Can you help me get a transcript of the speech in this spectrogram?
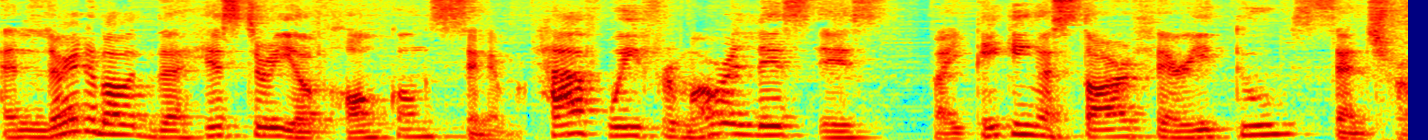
and learn about the history of Hong Kong cinema. Halfway from our list is by taking a star ferry to Central.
